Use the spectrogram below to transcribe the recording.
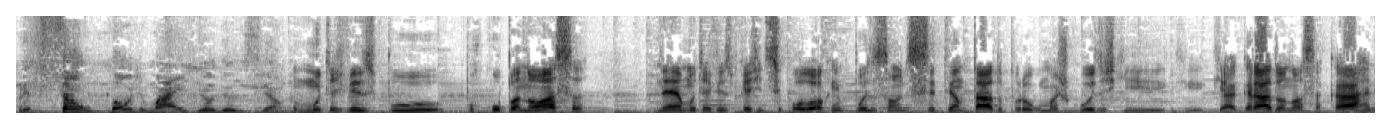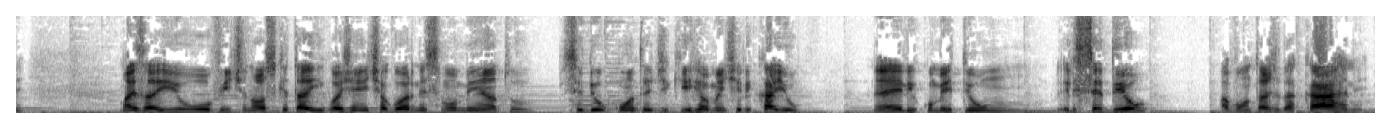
Pressão, bom demais, meu Deus do céu. Muitas vezes por, por culpa nossa, né? Muitas vezes porque a gente se coloca em posição de ser tentado por algumas coisas que, que, que agradam a nossa carne. Mas aí o ouvinte nosso que está aí com a gente agora nesse momento se deu conta de que realmente ele caiu. Né? Ele cometeu um. Ele cedeu à vontade da carne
